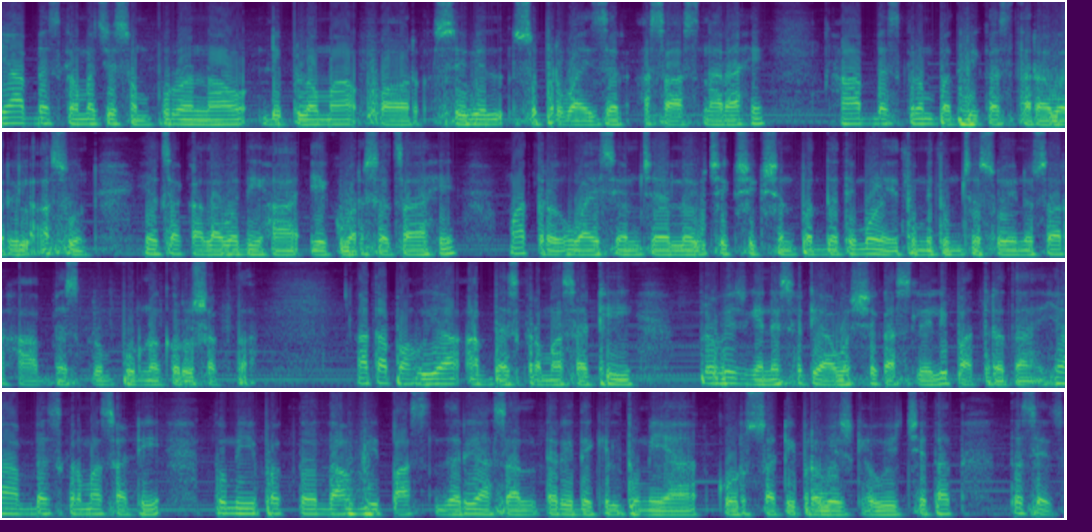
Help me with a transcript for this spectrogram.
या अभ्यासक्रमाचे संपूर्ण नाव डिप्लोमा फॉर सिव्हिल सुपरवायझर असा असणार आहे. हा अभ्यासक्रम पदविका स्तरावरील असून याचा कालावधी हा एक वर्षाचा आहे. मात्र वाय सी एमच्या लवचिक शिक्षण पद्धतीमुळे तुम्ही तुमच्या सोयीनुसार हा अभ्यासक्रम पूर्ण करू शकता. आता पाहूया अभ्यासक्रमासाठी प्रवेश घेण्यासाठी आवश्यक असलेली पात्रता. ह्या अभ्यासक्रमासाठी तुम्ही फक्त दहावी पास जरी असाल तरी देखील तुम्ही या कोर्ससाठी प्रवेश घेऊ इच्छितात. तसेच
